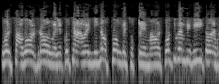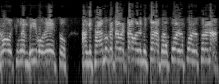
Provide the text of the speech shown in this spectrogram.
Por favor, Robert, escucha la vez, ni no ponga esos temas. Oye, Ponte un en vivito de Roche, un en vivo de eso. Aunque sabemos que está vetado en la emisora, pero ponlo, ponlo, suena nada.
